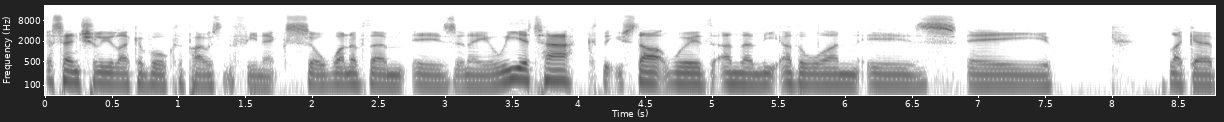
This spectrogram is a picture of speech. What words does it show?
essentially like evoke the powers of the phoenix. So one of them is an AoE attack that you start with and then the other one is a like a,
